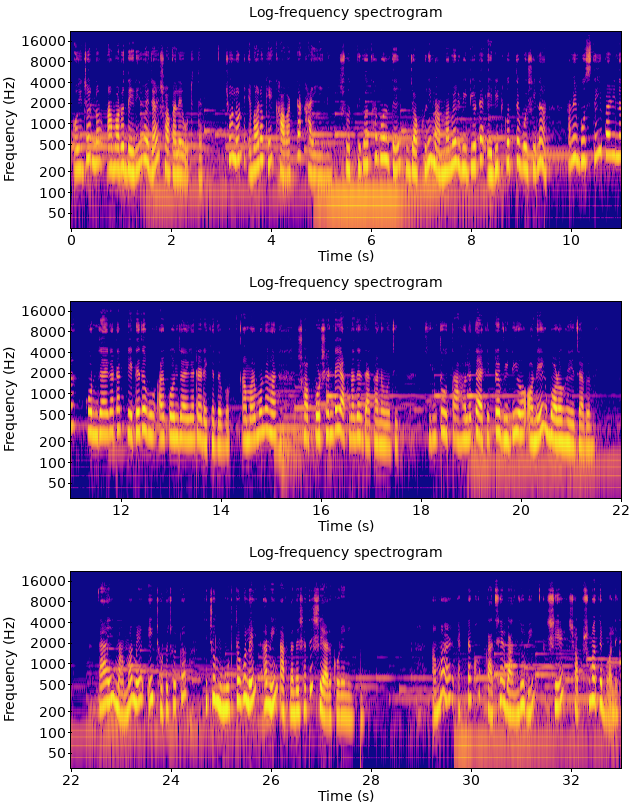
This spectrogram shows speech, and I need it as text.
ওই জন্য আমারও দেরি হয়ে যায় সকালে উঠতে। চলুন এবার ওকে খাবারটা খাইয়ে নিই। সত্যি কথা বলতে, যখনই মাম্মামের ভিডিওটা এডিট করতে বসি না, আমি বুঝতেই পারি না কোন জায়গাটা কেটে দেবো আর কোন জায়গাটা রেখে দেবো। আমার মনে হয় সব পোর্শনটাই আপনাদের দেখানো উচিত। কিন্তু তাহলে তো এক একটা ভিডিও অনেক বড় হয়ে যাবে। তাই মাম্মামের এই ছোট ছোট কিছু মুহূর্তগুলোই আমি আপনাদের সাথে শেয়ার করে নিই। আমার একটা খুব কাছের বান্ধবী, সে সবসময়তে বলে,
